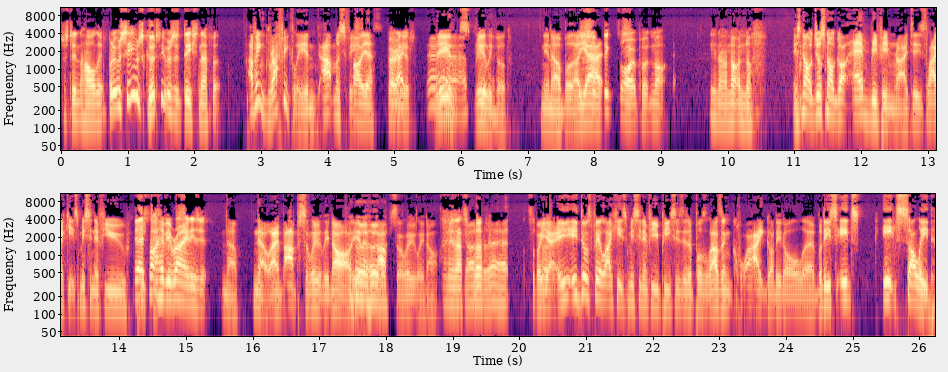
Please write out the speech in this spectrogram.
just didn't hold it. But it was it was good. It was a decent effort. I think graphically and atmosphere. Oh yeah, very Right. good. Yeah, really, absolutely. really good. You know, but uh, Just yeah, something's right, but not. You know, not enough. it's not just not got everything right. It's like it's missing a few. Yeah, it's not heavy rain, is it? No, no, I- absolutely not. You know, absolutely not. I mean, that's God for perfect. that. That's the But yeah, it, it does feel like it's missing a few pieces of the puzzle. Hasn't quite got it all there, but it's it's it's solid.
